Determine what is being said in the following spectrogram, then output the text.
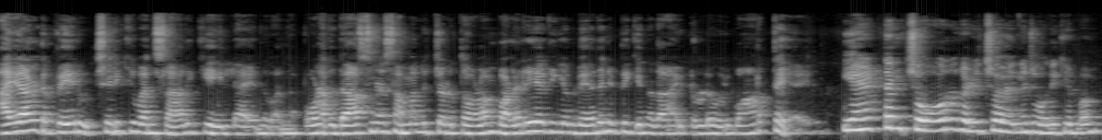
അയാളുടെ പേര് ഉച്ചരിക്കുവാൻ സാധിക്കുകയില്ല എന്ന് വന്നപ്പോൾ അത് ദാസിനെ സംബന്ധിച്ചിടത്തോളം വളരെയധികം വേദനിപ്പിക്കുന്നതായിട്ടുള്ള ഒരു വാർത്തയായിരുന്നു. ഏട്ടൻ ചോറ് കഴിച്ചോ എന്ന് ചോദിക്കുമ്പം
